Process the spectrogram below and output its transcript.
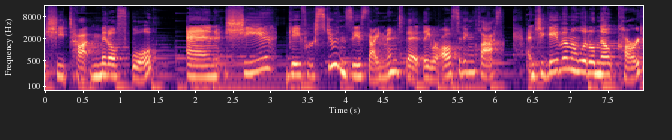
she taught middle school, and she gave her students the assignment that they were all sitting in class, and she gave them a little note card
